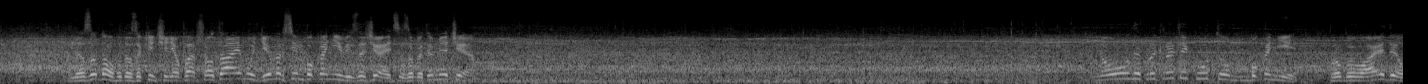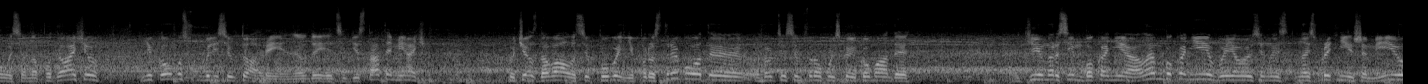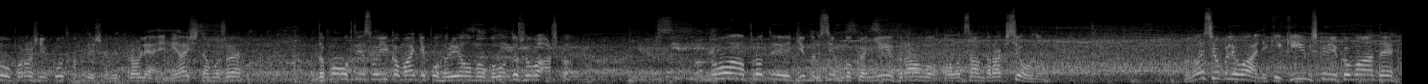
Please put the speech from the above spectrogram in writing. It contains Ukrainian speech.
Незадовго до закінчення першого тайму. Дімерсім Бокані відзначається забитим м'ячем. Ну, неприкритий кут Бокані пробиває. Дивимося на подачу. Нікому з футболістів Таврії не вдається дістати м'яч. Хоча, здавалося, повинні перестрибувати гравці симферопольської команди. Тімерсім Бокані, але Бокані виявився найспритнішим і у порожній кут фактично відправляє м'яч. Там уже допомогти своїй команді погорілому було дуже важко. Ну а проти Дімерсім Бокані грав Олександр Аксьонов. Ось уболівальники київської команди.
